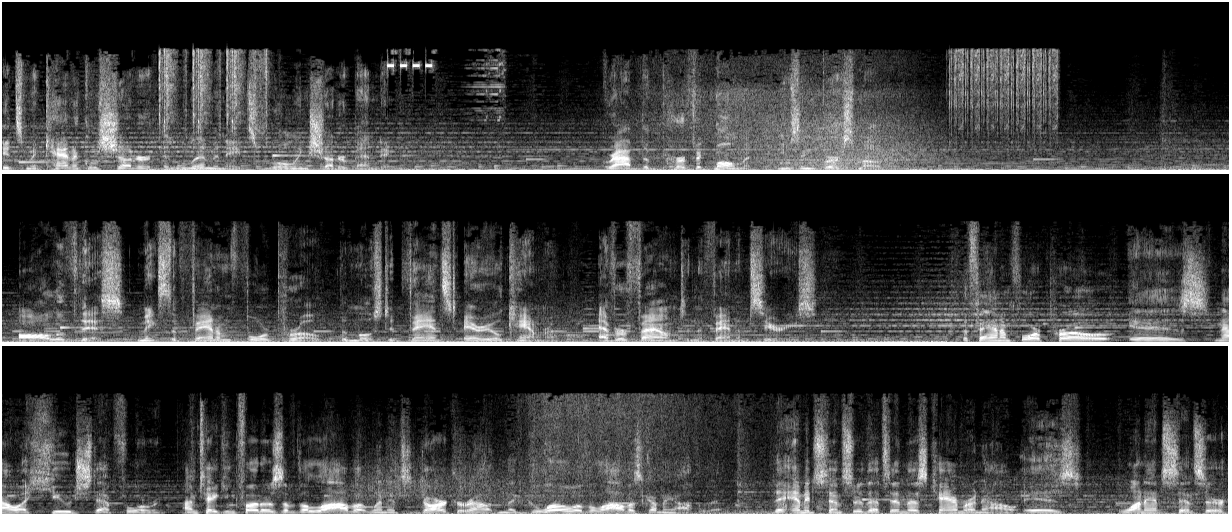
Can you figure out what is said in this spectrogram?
Its mechanical shutter eliminates rolling shutter bending, grab the perfect moment using burst mode. All of this makes the Phantom 4 Pro the most advanced aerial camera ever found in the Phantom series. The Phantom 4 Pro is now a huge step forward. I'm taking photos of the lava when it's darker out and the glow of the lava is coming off of it. The image sensor that's in this camera now is one inch sensor,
